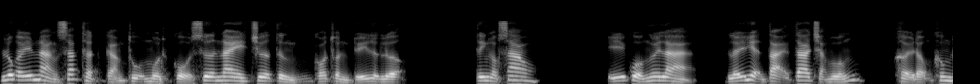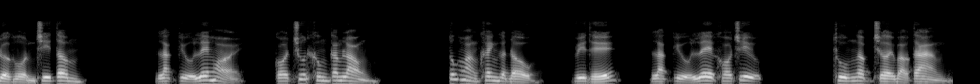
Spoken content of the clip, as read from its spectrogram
lúc ấy nàng xác thật cảm thụ một cổ xưa nay chưa từng có thuần túy lực lượng. Tinh lọc sao? Ý của ngươi là, lấy hiện tại ta chẳng huống, khởi động không được hồn chi tâm. Lạc cửu lê hỏi, có chút không cam lòng. Túc Hoàng Khanh gật đầu, vì thế, lạc cửu lê khó chịu. Thu ngập trời bảo tàng,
